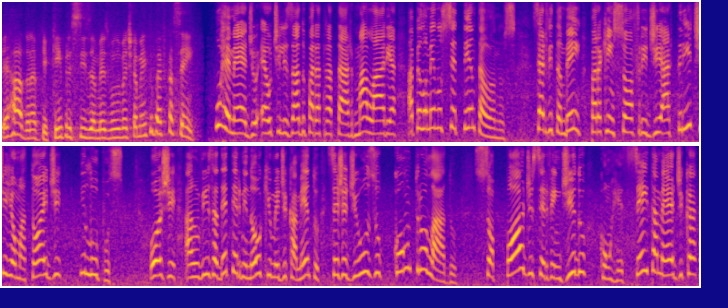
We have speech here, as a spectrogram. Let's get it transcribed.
Errado, né? Porque quem precisa mesmo do medicamento vai ficar sem. O remédio é utilizado para tratar malária há pelo menos 70 anos. Serve também para quem sofre de artrite reumatoide e lupus. Hoje, a Anvisa determinou que o medicamento seja de uso controlado. Só pode ser vendido com receita médica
